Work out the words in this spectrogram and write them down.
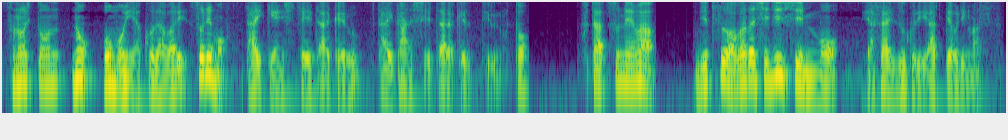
その人の思いやこだわり、それも体験していただける、体感していただけるっていうのと、2つ目は、実は私自身も野菜作りやっております。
